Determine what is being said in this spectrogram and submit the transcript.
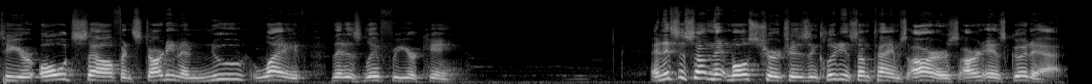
to your old self and starting a new life that is lived for your King. And this is something that most churches, including sometimes ours, aren't as good at.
